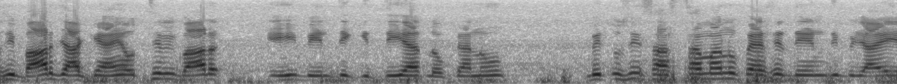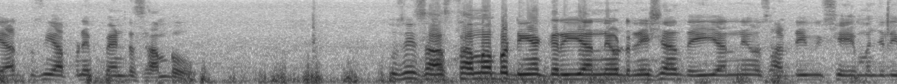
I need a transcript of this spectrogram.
ਅਸੀਂ ਬਾਹਰ ਜਾ ਕੇ ਆਏ ਆ ਉੱਥੇ ਵੀ ਬਾਹਰ ਇਹੀ ਬੇਨਤੀ ਕੀਤੀ ਆ ਲੋਕਾਂ ਨੂੰ ਵੀ ਤੁਸੀਂ ਸੰਸਥਾਵਾਂ ਨੂੰ ਪੈਸੇ ਦੇਣ ਦੀ ਬਜਾਏ ਯਾਰ ਤੁਸੀਂ ਆਪਣੇ ਪਿੰਡ ਸੰਭੋ। ਤੁਸੀਂ ਸੰਸਥਾਵਾਂ ਵੱਡੀਆਂ ਕਰੀ ਜਾਂਦੇ ਹੋ ਡੋਨੇਸ਼ਨਾਂ ਦੇਈ ਜਾਂਦੇ ਹੋ, ਸਾਡੀ ਵੀ 6 ਮੰਜ਼ਲੀ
